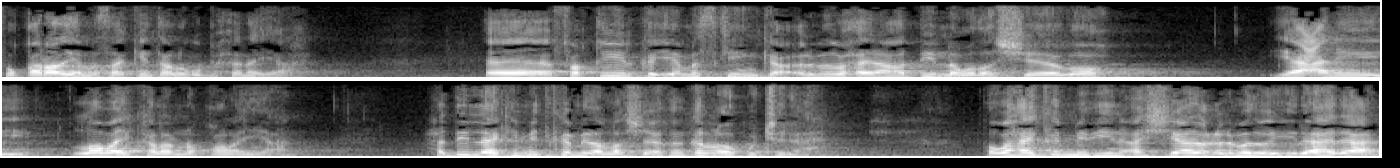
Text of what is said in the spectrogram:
fuqarada iyo masaakiinta lagu bixinaya faqiirka iyo maskiinka culimadu waxay dhahan haddii la wada sheego yani labay kala noqonayaan. Haddii laakiin mid ka mida la sheego kan kalena waa ku jiraa oo waxay ka mid yihiin ashyaada culimmadu ay yidhaahdaan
